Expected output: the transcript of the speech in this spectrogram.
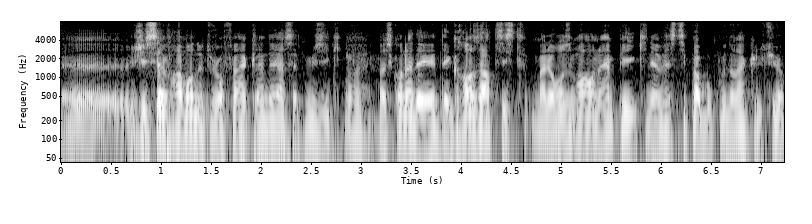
euh, j'essaie vraiment de toujours faire un clin d'œil à cette musique. Ouais. Parce qu'on a des, des grands artistes. Malheureusement, on a un pays qui n'investit pas beaucoup dans la culture.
